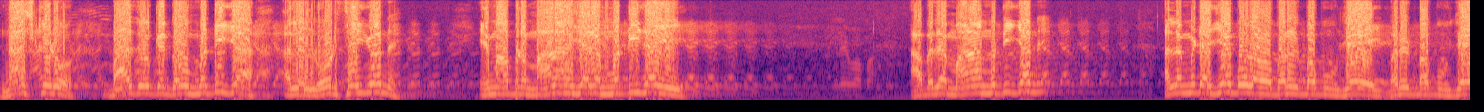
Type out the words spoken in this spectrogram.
નાશ કર્યો. બાજુ કે ઘઉં મટી ગયા. એટલે લોટ થઈ ગયો ને. એમાં આપણે માણસ જયારે મટી જાય, આ બધા માણસ મટી ગયા ને. એટલે મીઠા જે બોલાવો, ભરત બાપુ જય, ભરત બાપુ જય.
